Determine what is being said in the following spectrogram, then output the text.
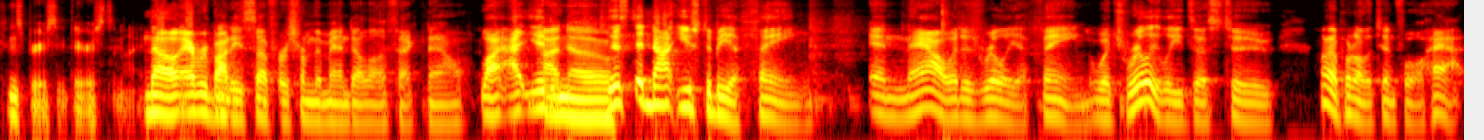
conspiracy theorists tonight. No, everybody suffers from the Mandela effect now. Like I, it, I know. this did not used to be a thing, and now it is really a thing, which really leads us to I'm going to put on the tinfoil hat.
